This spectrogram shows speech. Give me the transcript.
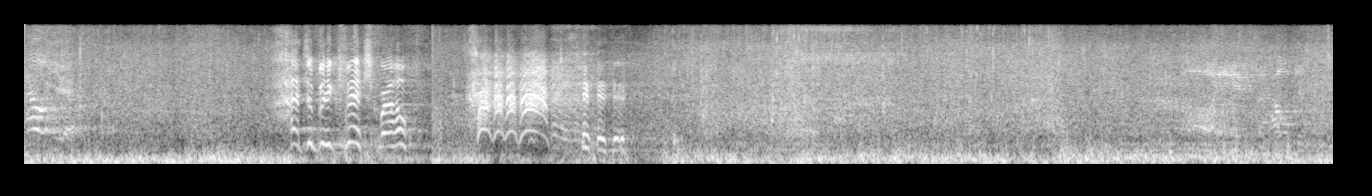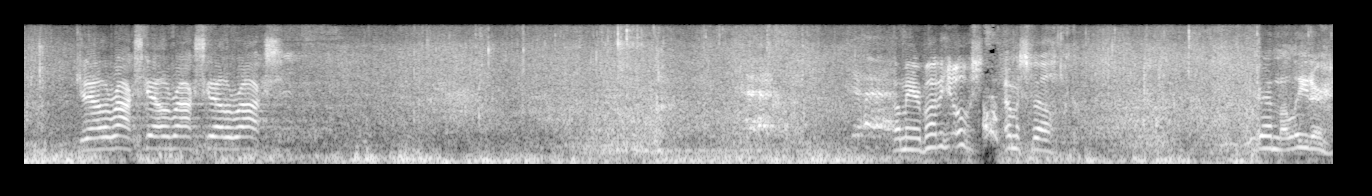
Hell yeah. That's a big fish, bro. Get out of the rocks, get out of the rocks, get out of the rocks. Come here, buddy. Oh, I almost fell. Grab my leader.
